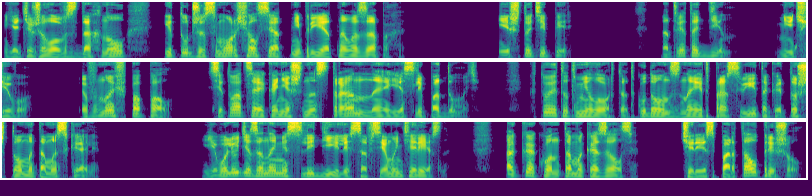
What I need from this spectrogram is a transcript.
Я тяжело вздохнул и тут же сморщился от неприятного запаха. И что теперь? Ответ один. Ничего. Вновь попал. Ситуация, конечно, странная, если подумать. Кто этот милорд, откуда он знает про свиток и то, что мы там искали? Его люди за нами следили, совсем интересно. А как он там оказался? Через портал пришел?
